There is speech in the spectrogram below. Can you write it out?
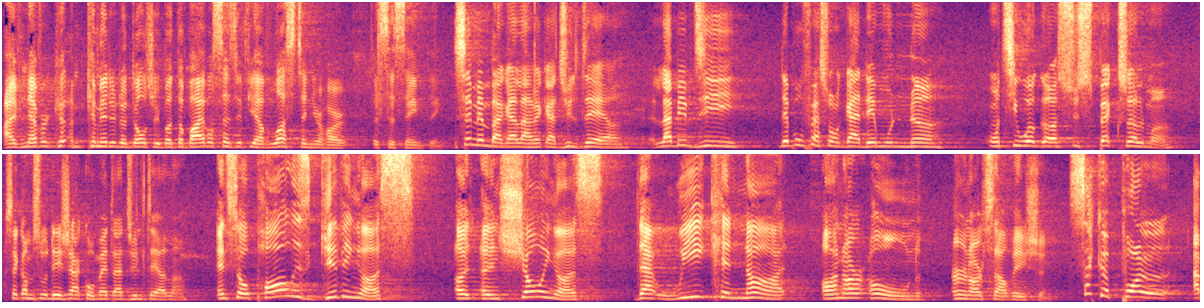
I've never co- committed adultery, but the Bible says if you have lust in your heart, it's the same thing. C'est même bagaille là avec adultère. La Bible dit de pour faire son regarder mon nan, on petit regard suspect seulement. C'est comme si déjà commettre adultère là. And so Paul is giving us uh, and showing us that we cannot, on our own, earn our salvation. Ça que Paul a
